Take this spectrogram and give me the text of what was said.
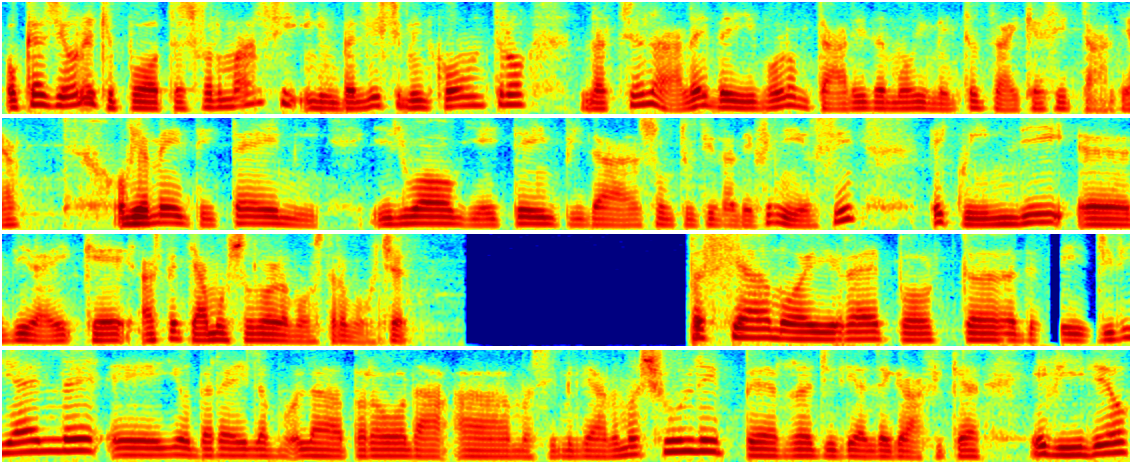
occasione che può trasformarsi in un bellissimo incontro nazionale dei volontari del Movimento Zeitgeist Italia. Ovviamente i temi i luoghi e i tempi da, sono tutti da definirsi e quindi eh, direi che aspettiamo solo la vostra voce. Passiamo ai report dei GDL e io darei la, la parola a Massimiliano Masciulli per GDL grafica e video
